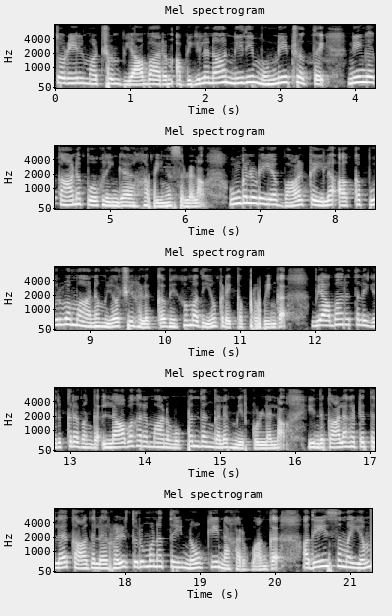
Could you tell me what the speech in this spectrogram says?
தொழில் மற்றும் வியாபாரம் அப்படி இல்லைன்னா நிதி முன்னேற்றத்தை நீங்கள் காணப்போகிறீங்க அப்படின்னு சொல்லலாம். உங்களுடைய வாழ்க்கையில் ஆக்கப்பூர்வமான முயற்சிகளுக்கு வெகுமதியும் கிடைக்கப்போவீங்க வியாபாரத்தில் இருக்கிறவங்க லாபகரமான ஒப்பந்தங்களை மேற்கொள்ளலாம். இந்த காலகட்டத்தில் காதலர்கள் திருமணத்தை நோக்கி நகர்வாங்க. அதே சமயம்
